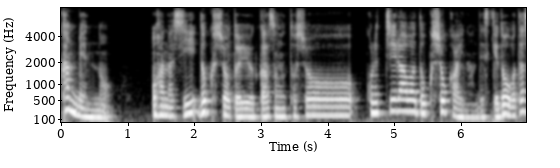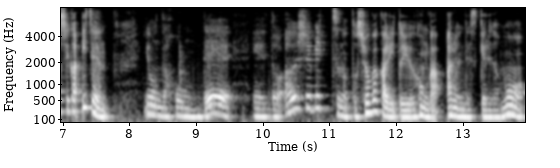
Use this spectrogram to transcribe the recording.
関連のお話、読書というか、その図書、こちらは読書会なんですけど、私が以前読んだ本で、えっ、と、アウシュビッツの図書係という本があるんですけれども、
